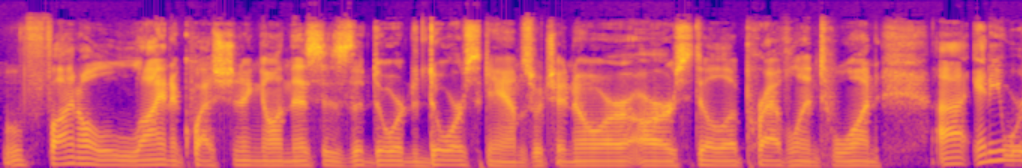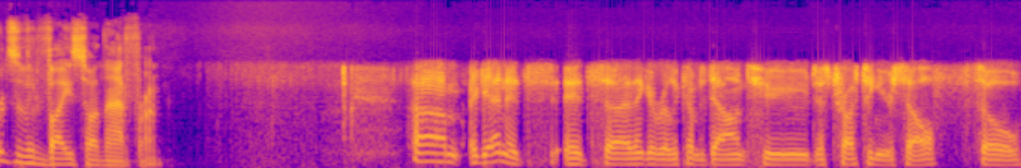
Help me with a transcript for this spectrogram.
Well, final line of questioning on this is the door to door scams, which I know are, are still a prevalent one. Uh, any words of advice on that front? Um, again, it's it's. Uh, I think it really comes down to just trusting yourself. So,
